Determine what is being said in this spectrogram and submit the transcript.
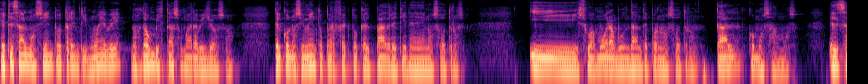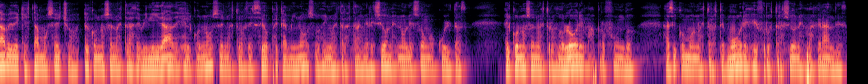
Este Salmo 139 nos da un vistazo maravilloso del conocimiento perfecto que el Padre tiene de nosotros y su amor abundante por nosotros, tal como somos. Él sabe de qué estamos hechos, Él conoce nuestras debilidades, Él conoce nuestros deseos pecaminosos y nuestras transgresiones no le son ocultas. Él conoce nuestros dolores más profundos, así como nuestros temores y frustraciones más grandes.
